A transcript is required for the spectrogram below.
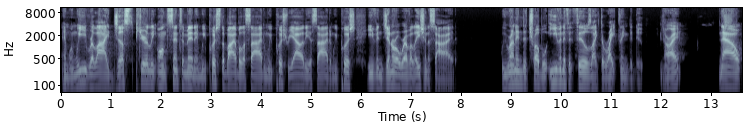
And when we rely just purely on sentiment and we push the Bible aside and we push reality aside and we push even general revelation aside, we run into trouble, even if it feels like the right thing to do. All right. Now,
